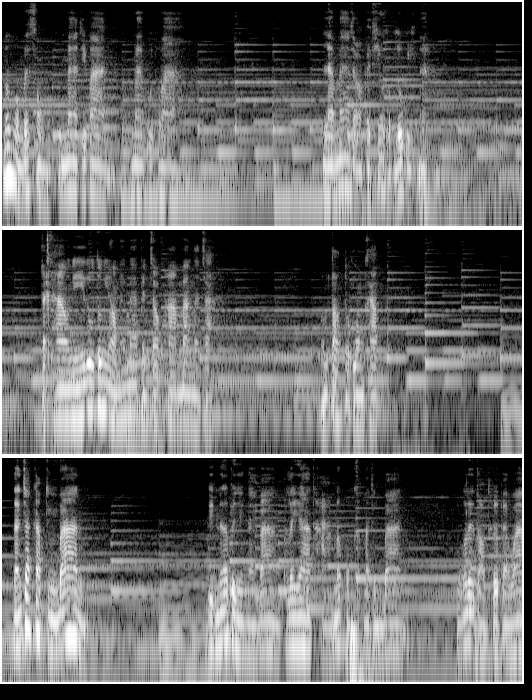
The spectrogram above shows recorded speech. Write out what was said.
เมื่อผมไปส่งคุณแม่ที่บ้าน แม่พูดว่า แล้วแม่จะออกไปเที่ยวกับลูกอีกนะ แต่คราวนี้ลูกต้องยอมให้แม่เป็นเจ้าภาพบ้างนะจ๊ะ ผมตอบตกลงครับ หลังจากกลับถึงบ้าน ดินเนอร์เป็นยังไงบ้าง ภรรยาถามเมื่อผมกลับมาถึงบ้าน ผมก็เลยตอบเธอไปว่า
